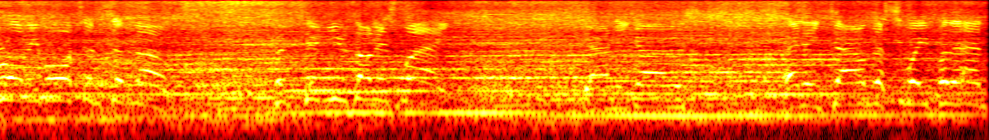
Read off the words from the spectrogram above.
Robbie Mortensen, though, continues on his way. Down he goes, heading down the sweeper then.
